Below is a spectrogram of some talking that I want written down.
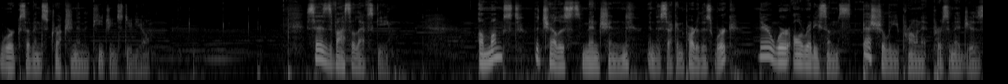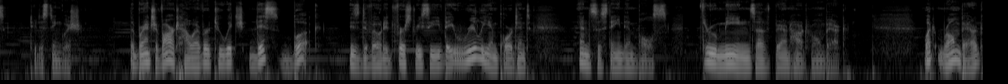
works of instruction in the teaching studio. Says Wasielewski Amongst the cellists mentioned in the second part of this work, there were already some specially prominent personages to distinguish. The branch of art, however, to which this book is devoted first received a really important and sustained impulse through means of Bernhard Romberg. What Romberg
